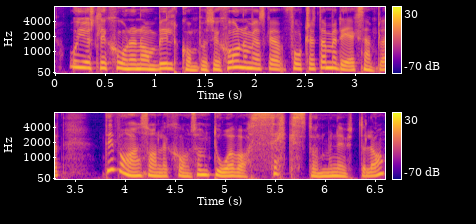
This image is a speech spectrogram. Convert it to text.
Och just lektionen om bildkomposition, om jag ska fortsätta med det exemplet, det var en sån lektion som då var 16 minuter lång.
